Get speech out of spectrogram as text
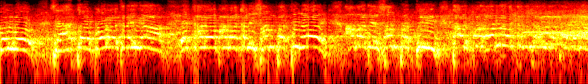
বলব যে এত বড় জায়গা এ কারও বাবাকালী সম্পত্তি নয় আমাদের সম্পত্তি তারপর আমরা কেউ জায়গা পাবো না।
